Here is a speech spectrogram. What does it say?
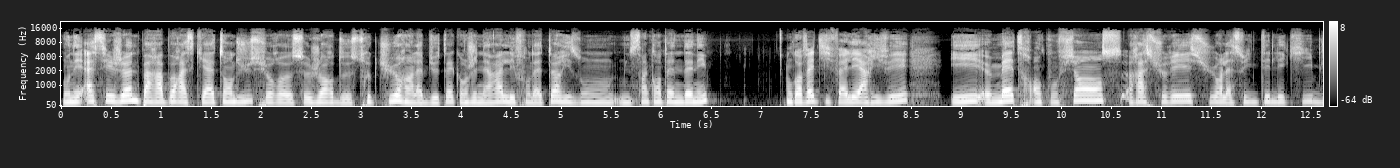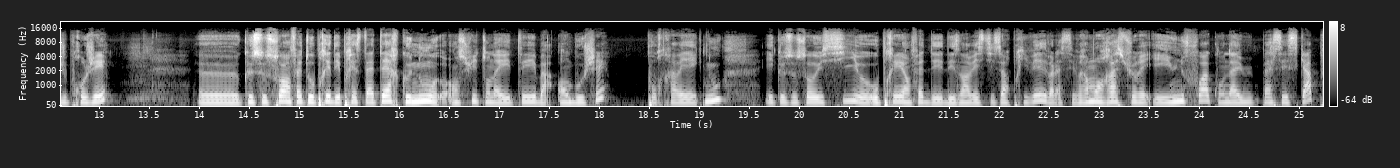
On est assez jeunes par rapport à ce qui est attendu sur euh, ce genre de structure. Hein. La biotech, en général, les fondateurs, ils ont une cinquantaine d'années. Donc en fait, il fallait arriver et euh, mettre en confiance, rassurer sur la solidité de l'équipe, du projet, euh, que ce soit en fait auprès des prestataires que nous ensuite on a été bah, embauchés pour travailler avec nous et que ce soit aussi auprès en fait des, investisseurs privés. Voilà, c'est vraiment rassuré. Et une fois qu'on a eu passé ce cap,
